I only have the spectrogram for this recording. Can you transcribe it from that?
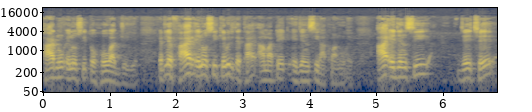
ફાયરનું એનઓસી તો હોવા જ જોઈએ. એટલે ફાયર એનઓસી કેવી રીતે થાય? આ માટે એક એજન્સી રાખવાનું હોય. આ એજન્સી જે છે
